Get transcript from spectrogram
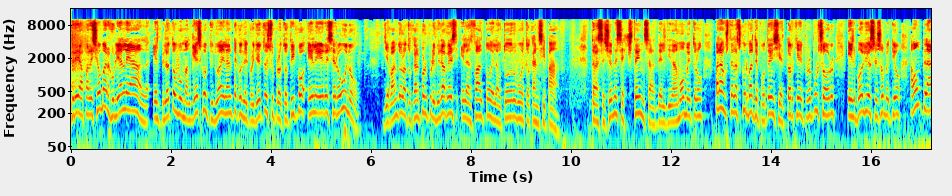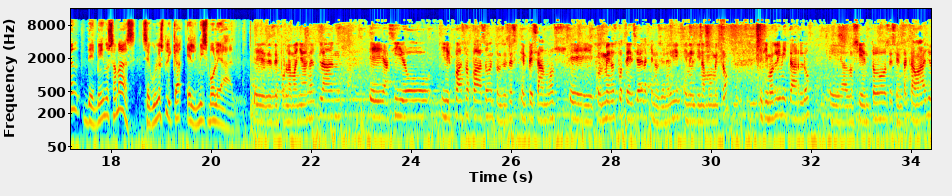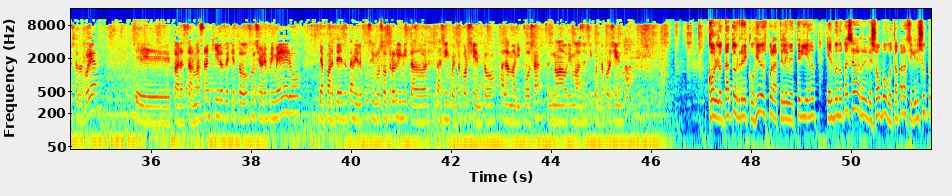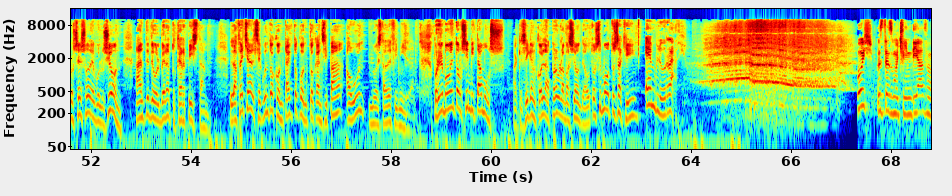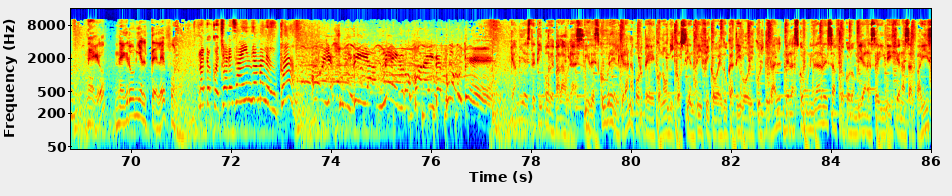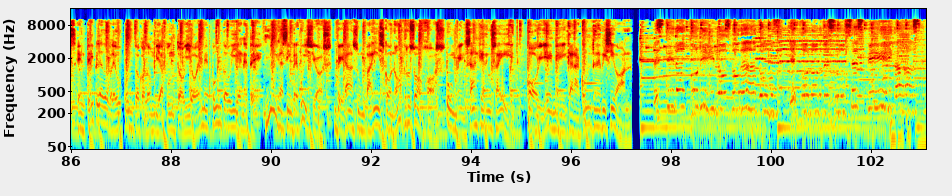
Reapareció Mar Julián Leal. El piloto bumangués continúa adelante con el proyecto de su prototipo LR01, llevándolo a tocar por primera vez el asfalto del autódromo de Tocancipá. Tras sesiones extensas del dinamómetro para ajustar las curvas de potencia y el torque del propulsor, el Bolio se sometió a un plan de menos a más, según lo explica el mismo Leal. Eh, desde por la mañana el plan eh, ha sido ir paso a paso, entonces empezamos eh, con menos potencia de la que nos dio en el, en el dinamómetro. Hicimos limitarlo a 260 caballos a la rueda eh, para estar más tranquilos de que todo funcione primero. Y aparte de eso también le pusimos otro limitador al 50% a la mariposa, entonces no abre más del 50%. Con los datos recogidos por la telemetría, el monoplaza regresó a Bogotá para seguir su proceso de evolución antes de volver a tocar pista. La fecha del segundo contacto con Tocancipá aún no está definida. Por el momento los invitamos a que sigan con la programación de Autos y Motos aquí en Blue Radio. Uy, usted es mucho indiazo. ¿Negro? Negro ni el teléfono. Me tocó echar esa india maleducada. Hoy es un día negro para el deporte. Este tipo de palabras y descubre el gran aporte económico, científico, educativo y cultural de las comunidades afrocolombianas e indígenas al país en www.colombia.iom.int. Mira sin prejuicios, verás un país con otros ojos. Un mensaje de USAID, OIM y Caracol Televisión. Vestida con hilos dorados y el color de sus espigas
